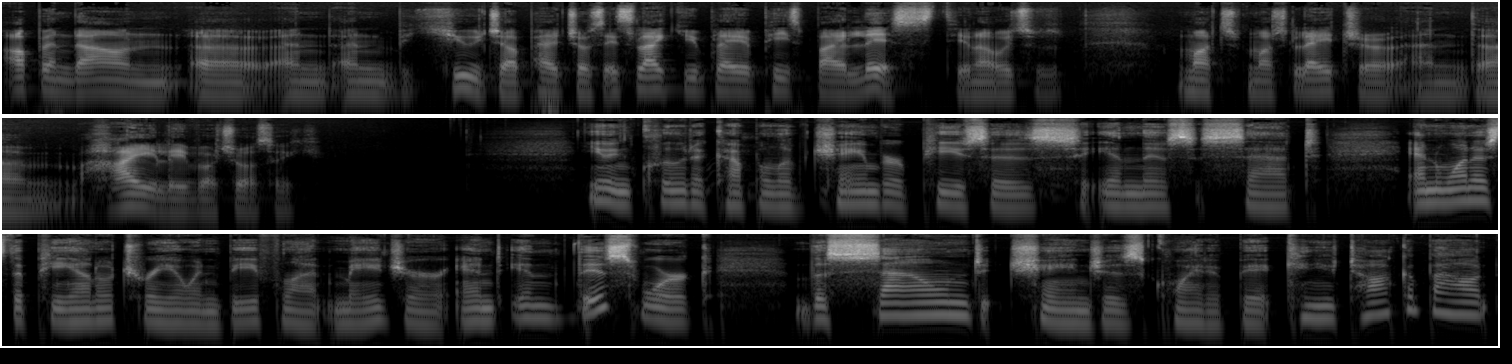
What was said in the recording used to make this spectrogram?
up and down uh, and and huge arpeggios. It's like you play a piece by Liszt, you know, which was much much later and um, highly virtuosic. You include a couple of chamber pieces in this set, and one is the piano trio in B flat major. And in this work, the sound changes quite a bit. Can you talk about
